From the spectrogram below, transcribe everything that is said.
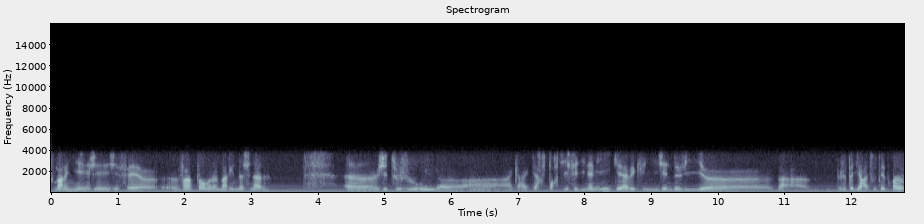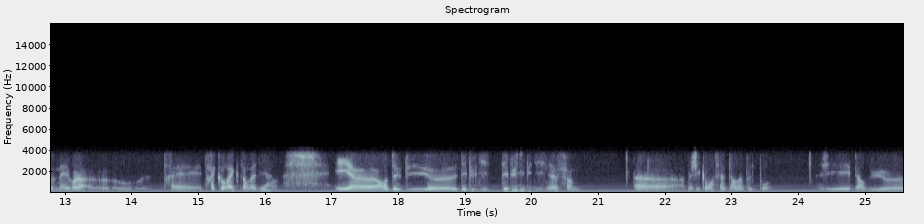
sous-marinier, j'ai fait euh, 20 ans dans la marine nationale. Euh, j'ai toujours eu euh, un, un caractère sportif et dynamique, et avec une hygiène de vie, euh, ben, je ne vais pas dire à toute épreuve, mais voilà, euh, très, correcte, on va dire. Et euh, en début, euh, début, début, début 19, euh, ben, j'ai commencé à perdre un peu de poids. J'ai perdu euh,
